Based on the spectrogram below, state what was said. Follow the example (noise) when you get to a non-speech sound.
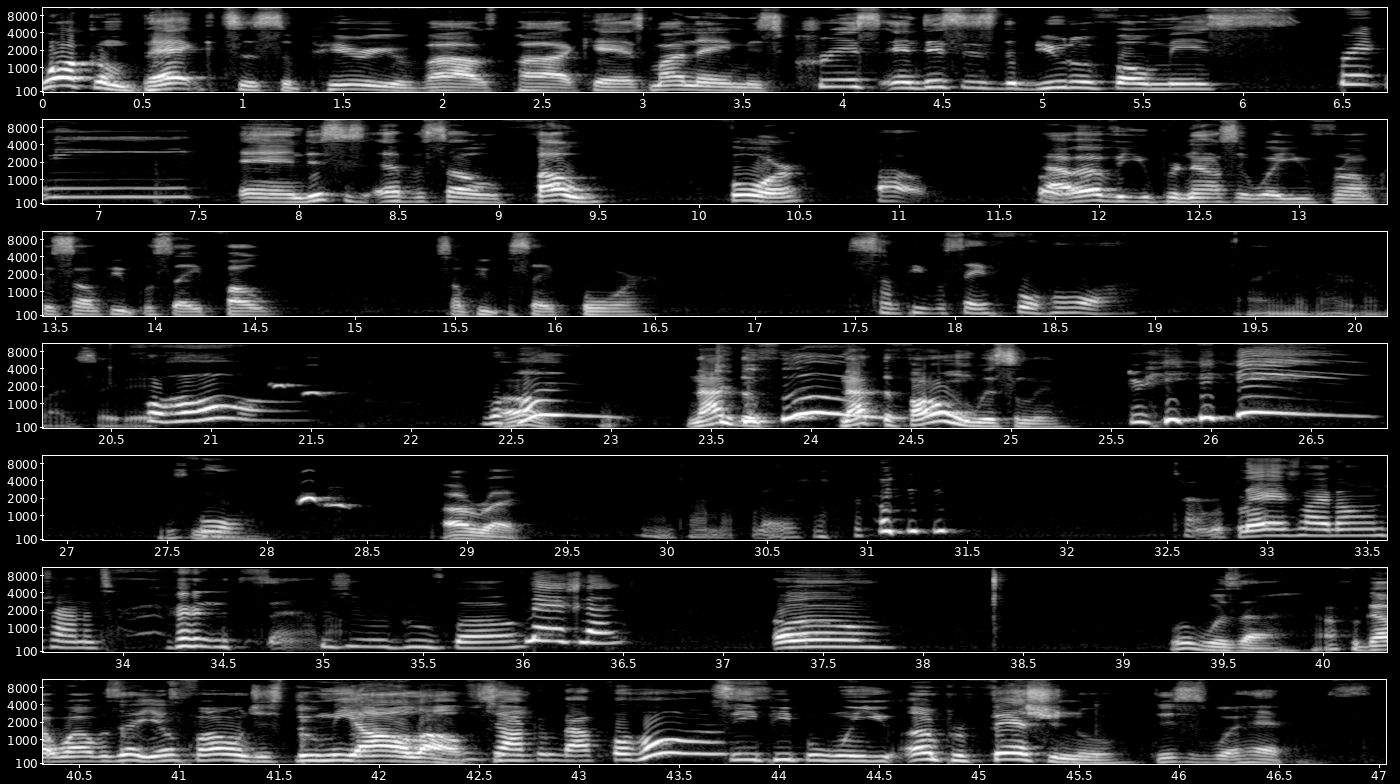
Welcome back to Superior Vibes Podcast. My name is Chris, and this is the beautiful Miss, Brittany. and this is episode four. Four. Oh. Four. However you pronounce it where you from, because some people say four, some people say four. Some people say four. I ain't never heard nobody say that. Four. Oh. One. Oh. Not the not the phone whistling. Three. Four. All right. I'm gonna turn my flashlight. (laughs) turn my flashlight on, trying to (laughs) turn the sound. Cause you a goofball. Flashlight. Um, where was I? I forgot where I was at. Your phone just threw me all off. Talking about for horse. see, people, when you unprofessional, this is what happens.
